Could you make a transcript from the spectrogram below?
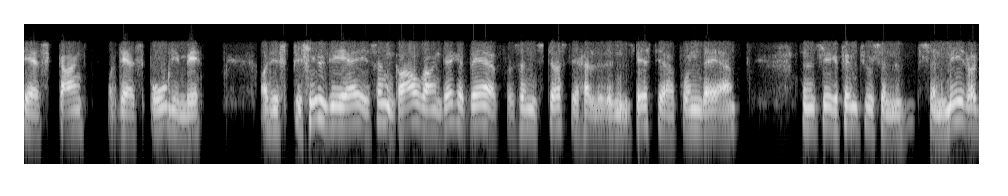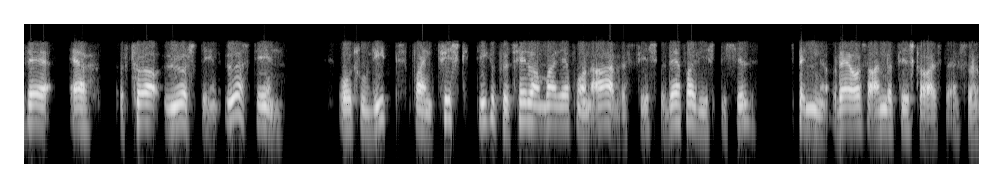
deres gang og deres bolig med. Og det specielle det er, at sådan en gravgang, der kan være for sådan den største, eller den bedste, jeg har fundet, der er sådan cirka 25 cm, og der er 40 øresten. Øresten, otolit fra en fisk, de kan fortælle om, hvad det er for en art af fisk, og derfor er de specielt spændende. Og der er også andre fiskerester, altså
